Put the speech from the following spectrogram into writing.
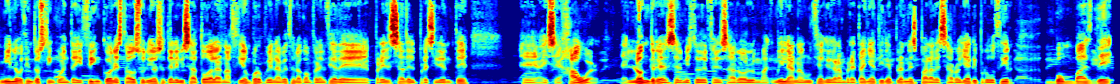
1955 en Estados Unidos se televisa a toda la nación por primera vez una conferencia de prensa del presidente eh, Eisenhower. En Londres, el ministro de Defensa Harold Macmillan anuncia que Gran Bretaña tiene planes para desarrollar y producir bombas de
